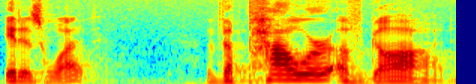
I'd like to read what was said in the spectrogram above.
it is what? The power of God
